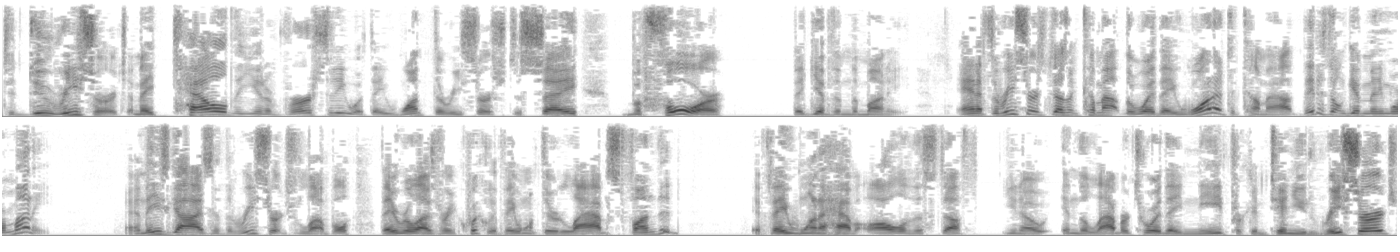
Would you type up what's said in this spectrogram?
to do research and they tell the university what they want the research to say before they give them the money. And if the research doesn't come out the way they want it to come out, they just don't give them any more money. And these guys at the research level, they realize very quickly if they want their labs funded, if they want to have all of the stuff, you know, in the laboratory they need for continued research,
